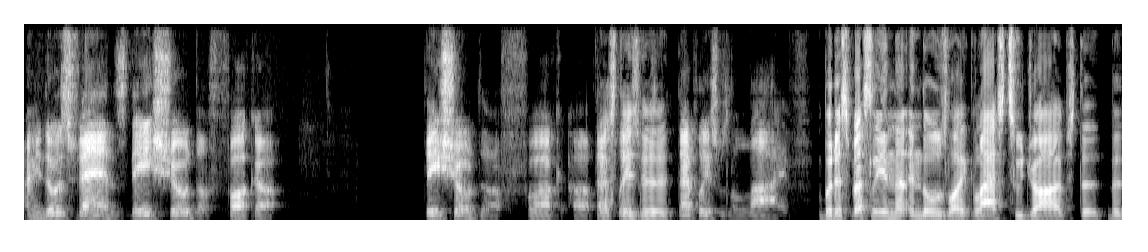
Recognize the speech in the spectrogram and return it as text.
I mean those fans, they showed the fuck up. They showed the fuck up. That Yes, they place did. Was, that place was alive. But especially in the in those like last two drives, the the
